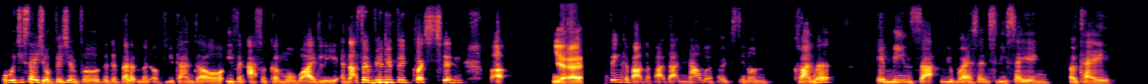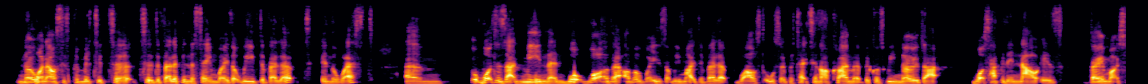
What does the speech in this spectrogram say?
what would you say is your vision for the development of Uganda or even Africa more widely? And that's a really big question, but yeah. Think about the fact that now we're focusing on climate. It means that we, we're essentially saying, okay, no one else is permitted to, to develop in the same way that we've developed in the West. Um, but what does that mean then? What, what are there other ways that we might develop whilst also protecting our climate? Because we know that what's happening now is very much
